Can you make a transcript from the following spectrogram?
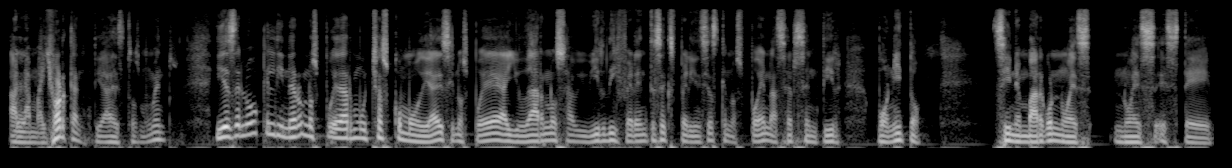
a la mayor cantidad de estos momentos. Y desde luego que el dinero nos puede dar muchas comodidades y nos puede ayudarnos a vivir diferentes experiencias que nos pueden hacer sentir bonito. Sin embargo, no es, no es este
